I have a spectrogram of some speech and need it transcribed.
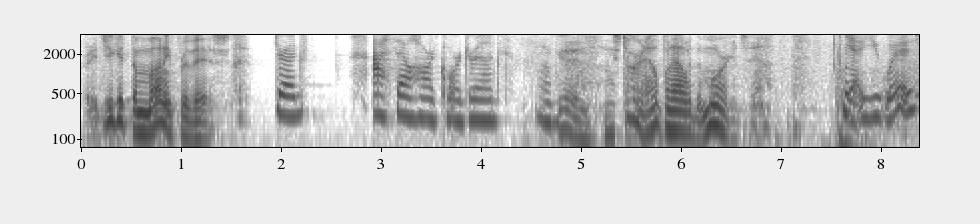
Where did you get the money for this? Drugs. I sell hardcore drugs. Oh, good. You started helping out with the mortgage then. Yeah, you wish.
